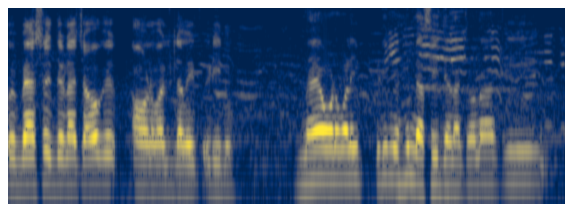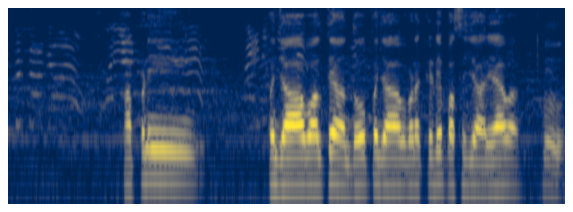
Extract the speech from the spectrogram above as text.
ਕੋਈ ਮੈਸੇਜ ਦੇਣਾ ਚਾਹੋਗੇ ਆਉਣ ਵਾਲੀ ਨਵੀਂ ਪੀੜ੍ਹੀ ਨੂੰ? ਮੈਂ ਆਉਣ ਵਾਲੀ ਪੀੜ੍ਹੀ ਨੂੰ ਇਹੀ ਮੈਸੇਜ ਦੇਣਾ ਚਾਹੁੰਦਾ ਕਿ ਆਪਣੀ ਪੰਜਾਬ ਵੱਲ ਧਿਆਨ ਦਿਓ ਪੰਜਾਬ ਆਪਣਾ ਕਿਹੜੇ ਪਾਸੇ ਜਾ ਰਿਹਾ ਵਾ। ਹੂੰ।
